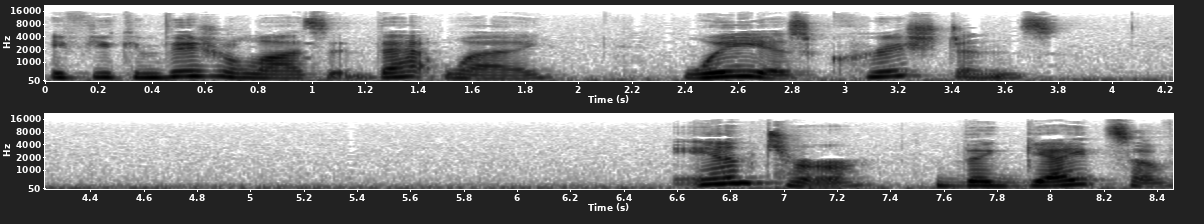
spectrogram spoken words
if you can visualize it that way, we as Christians enter the gates of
